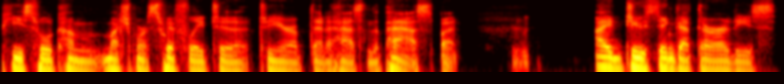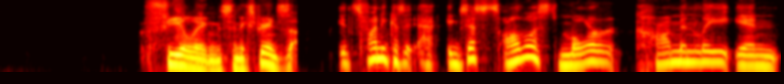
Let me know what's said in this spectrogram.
peace will come much more swiftly to to Europe than it has in the past. But. I do think that there are these feelings and experiences. It's funny because it exists almost more commonly in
